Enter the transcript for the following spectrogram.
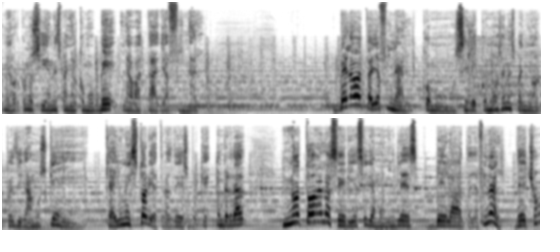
mejor conocida en español como B, la batalla final. Ve la batalla final, como se le conoce en español, pues digamos que, que hay una historia detrás de eso, porque en verdad no toda la serie se llamó en inglés Ve la batalla final. De hecho,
